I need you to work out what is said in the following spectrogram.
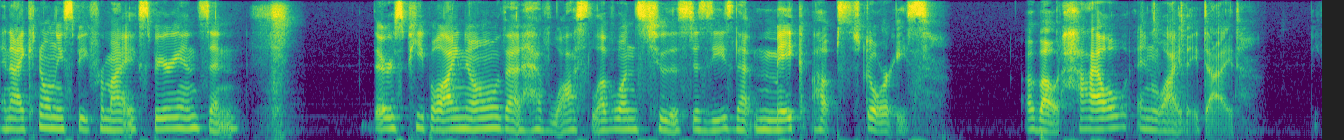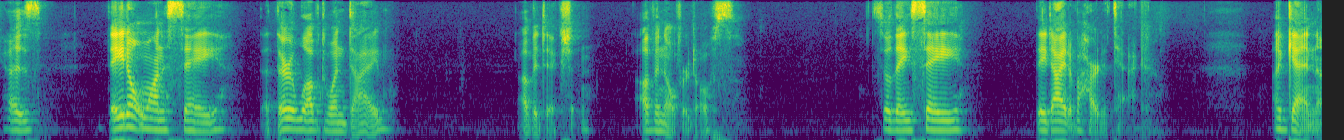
And I can only speak from my experience and there's people I know that have lost loved ones to this disease that make up stories about how and why they died because they don't want to say that their loved one died of addiction, of an overdose. So they say they died of a heart attack. Again,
